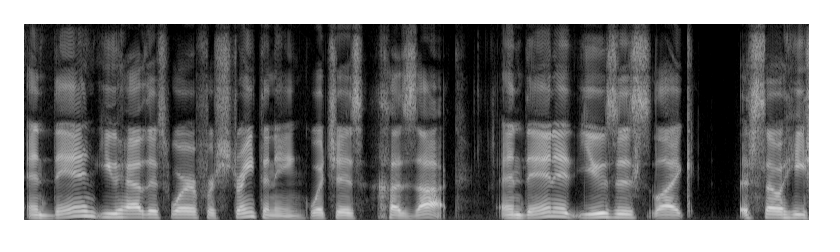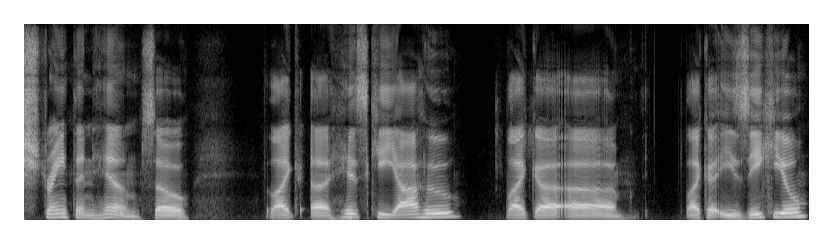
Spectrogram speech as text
And then you have this word for strengthening, which is chazak. And then it uses like, so he strengthened him. So like a Hizkiyahu, like a uh, like a Ezekiel,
